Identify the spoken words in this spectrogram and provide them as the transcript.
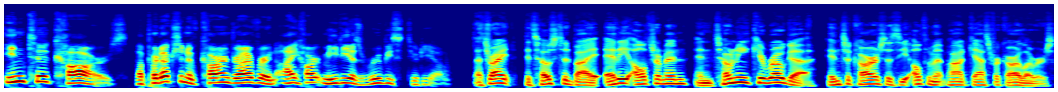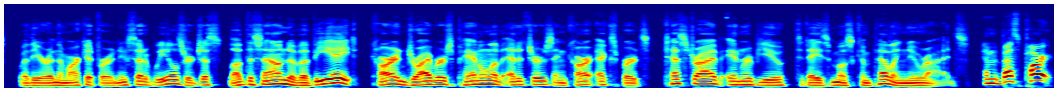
Into Cars, a production of Car and Driver and iHeartMedia's Ruby Studio. That's right. It's hosted by Eddie Alterman and Tony Quiroga. Into Cars is the ultimate podcast for car lovers. Whether you're in the market for a new set of wheels or just love the sound of a V8, Car and Driver's panel of editors and car experts test drive and review today's most compelling new rides. And the best part,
